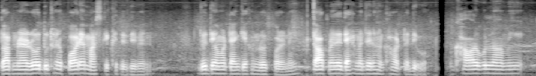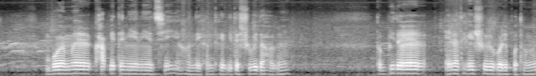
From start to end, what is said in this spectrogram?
তো আপনারা রোদ ওঠার পরে মাছকে খেতে দিবেন। যদিও আমার ট্যাঙ্কে এখন রোদ পড়ে নাই। তো আপনাদের দেখানোর জন্য এখন খাবারটা দিব। খাবারগুলো আমি বয়মের খাপিতে নিয়ে নিয়েছি, এখন এখান থেকে দিতে সুবিধা হবে। তো ভিতরের এটা থেকে শুরু করি প্রথমে।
